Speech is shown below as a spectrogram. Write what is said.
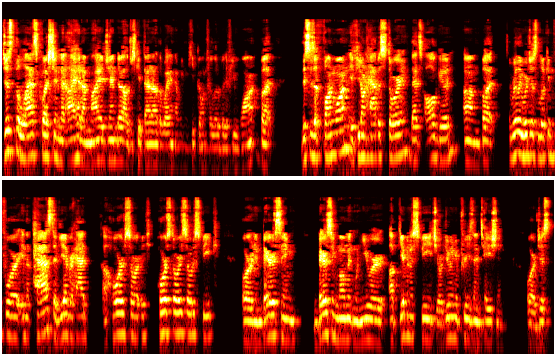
just the last question that I had on my agenda, I'll just get that out of the way and then we can keep going for a little bit if you want. But this is a fun one. If you don't have a story, that's all good. Um, but really, we're just looking for in the past, have you ever had a horror story, horror story, so to speak, or an embarrassing, embarrassing moment when you were up giving a speech or doing a presentation or just,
